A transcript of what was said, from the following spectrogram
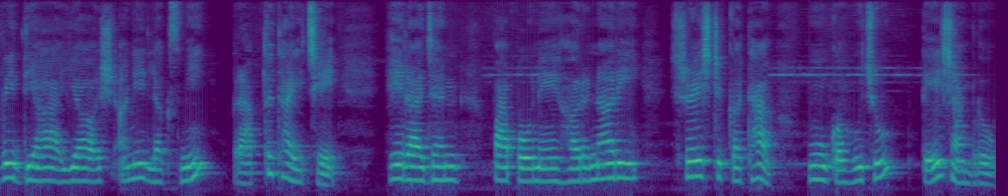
વિદ્યા, યશ અને લક્ષ્મી પ્રાપ્ત થાય છે. હે રાજન, પાપોને હરનારી શ્રેષ્ઠ કથા હું કહું છું તે સાંભળો.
